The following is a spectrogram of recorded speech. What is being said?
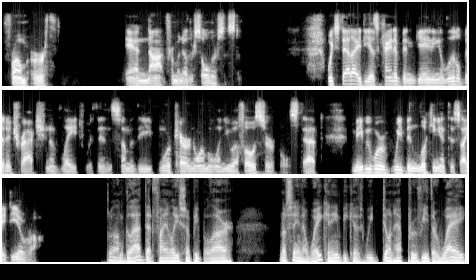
from Earth and not from another solar system which that idea has kind of been gaining a little bit of traction of late within some of the more paranormal and UFO circles that maybe we're, we've been looking at this idea wrong. Well, I'm glad that finally some people are I'm not saying awakening because we don't have proof either way,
